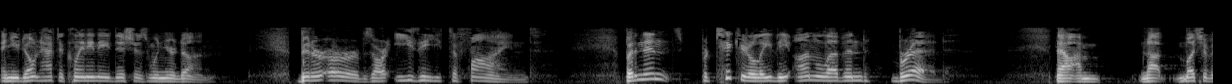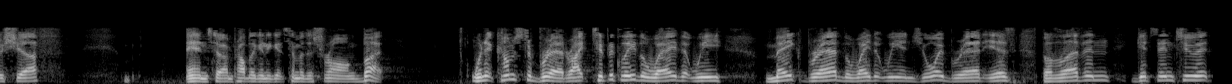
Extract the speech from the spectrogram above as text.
and you don't have to clean any dishes when you're done. Bitter herbs are easy to find. But then, particularly, the unleavened bread. Now, I'm not much of a chef, and so I'm probably going to get some of this wrong, but when it comes to bread, right, typically the way that we make bread, the way that we enjoy bread is the leaven gets into it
